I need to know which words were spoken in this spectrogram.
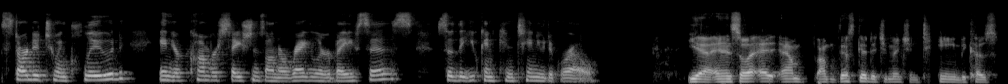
started to include in your conversations on a regular basis so that you can continue to grow? Yeah and so I, am that's good that you mentioned team because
